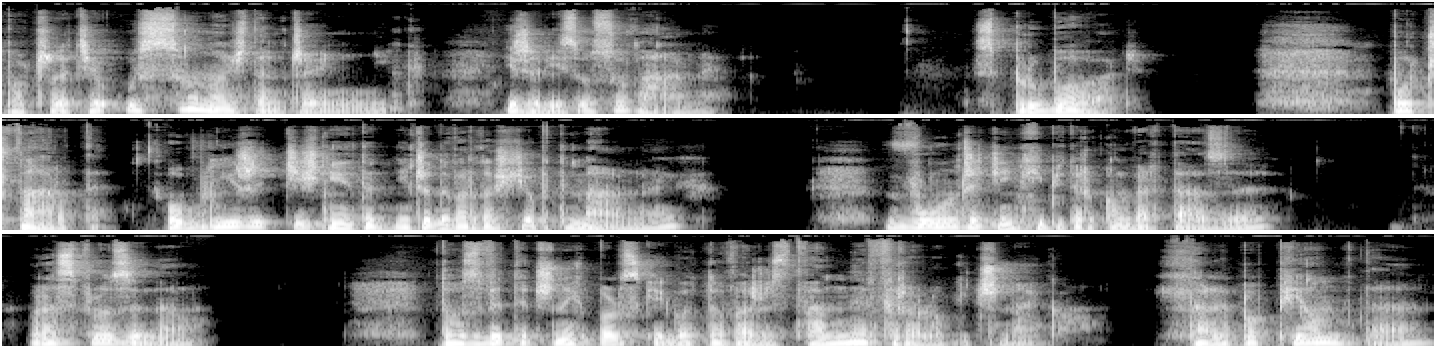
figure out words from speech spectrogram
Po trzecie, usunąć ten czynnik, jeżeli jest usuwalny. Spróbować. Po czwarte, obniżyć ciśnienie tętnicze do wartości optymalnych, włączyć inhibitor konwertazy oraz flozynę. To z wytycznych Polskiego Towarzystwa Nefrologicznego. Ale po piąte,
